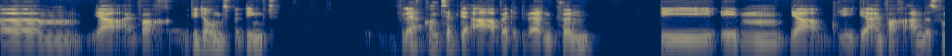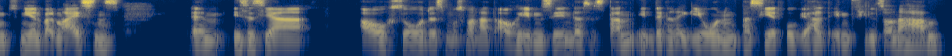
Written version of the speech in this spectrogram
ähm, ja, einfach witterungsbedingt vielleicht ja. Konzepte erarbeitet werden können, die eben, ja, die, die einfach anders funktionieren, weil meistens ähm, ist es ja auch so, das muss man halt auch eben sehen, dass es dann in den Regionen passiert, wo wir halt eben viel Sonne haben.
